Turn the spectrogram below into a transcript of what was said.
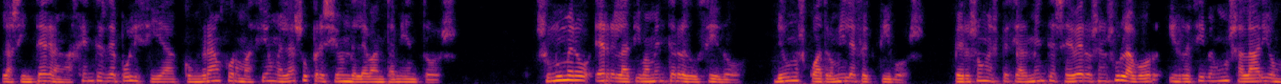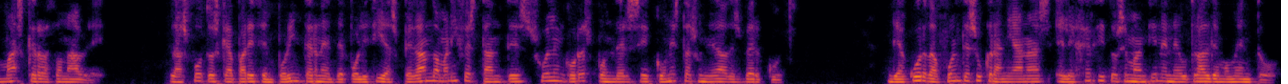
Las integran agentes de policía con gran formación en la supresión de levantamientos. Su número es relativamente reducido, de unos cuatro mil efectivos, pero son especialmente severos en su labor y reciben un salario más que razonable. Las fotos que aparecen por internet de policías pegando a manifestantes suelen corresponderse con estas unidades Berkut. De acuerdo a fuentes ucranianas, el ejército se mantiene neutral de momento,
